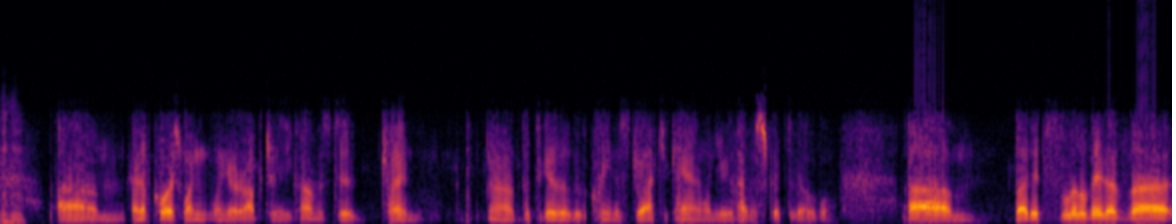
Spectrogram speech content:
Mm-hmm. Um, and of course, when when your opportunity comes to try and uh, put together the cleanest draft you can when you have a script available. Um, but it's a little bit of uh,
